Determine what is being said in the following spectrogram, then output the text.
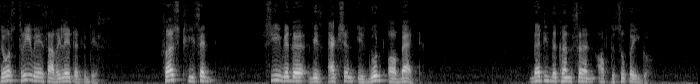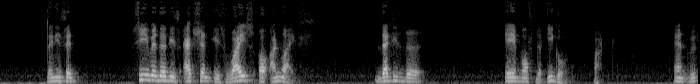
those three ways are related to this. First, he said, see whether this action is good or bad. That is the concern of the superego. Then he said, see whether this action is wise or unwise. That is the aim of the ego part. And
